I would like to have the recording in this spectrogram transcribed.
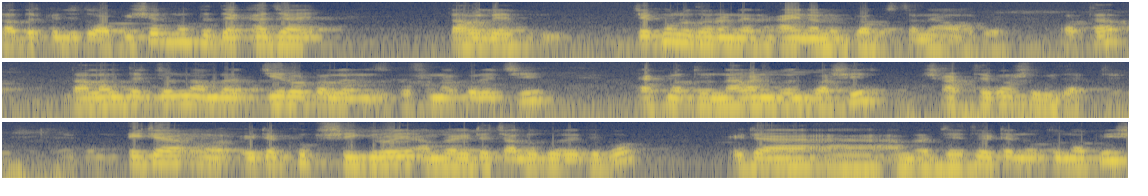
তাদেরকে যদি অফিসের মধ্যে দেখা যায়, তাহলে যে কোনো ধরনের আইনানুগ ব্যবস্থা নেওয়া হবে। অর্থাৎ দালালদের জন্য আমরা জিরো টলারেন্স ঘোষণা করেছি, একমাত্র নারায়ণগঞ্জবাসীর স্বার্থে বা সুবিধার্থে। এটা এটা খুব শীঘ্রই আমরা এটা চালু করে দিব। এটা আমরা যেহেতু এটা নতুন অফিস,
